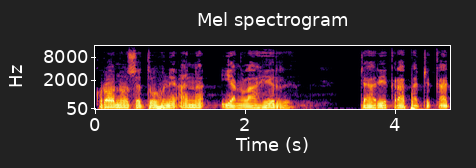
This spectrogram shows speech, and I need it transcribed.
krono setuhune anak yang lahir dari kerabat dekat.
